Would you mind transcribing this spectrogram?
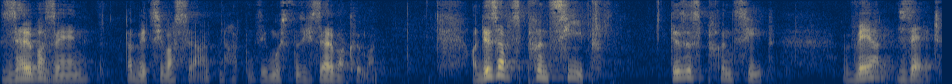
selber säen, damit sie was zu ernten hatten. Sie mussten sich selber kümmern. Und dieses Prinzip, dieses Prinzip, wer sät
